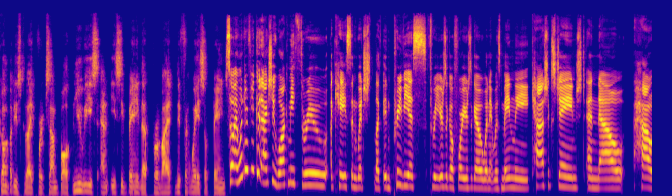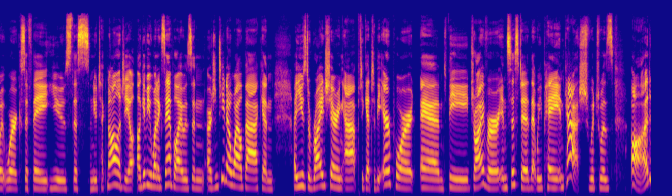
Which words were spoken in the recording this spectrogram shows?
companies like, for example, Niubiz and Izipay that provide different ways of paying. So I wonder if you could actually walk me through a case in which, like in previous three years ago, four years ago, when it was mainly cash exchanged and now how it works if they use this new technology. I'll, I'll, give you one example. I was in Argentina a while back and I used a ride sharing app to get to the airport, and the driver insisted that we pay in cash, which was odd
